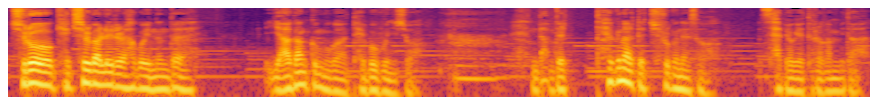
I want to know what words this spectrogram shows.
주로 객실 관리를 하고 있는데 야간 근무가 대부분이죠. 아... 남들 퇴근할 때 출근해서 새벽에 들어갑니다.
